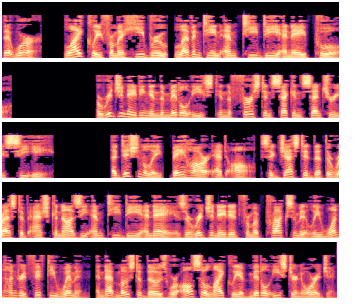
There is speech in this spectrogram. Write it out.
that were likely from a Hebrew, Levantine mtDNA pool, originating in the Middle East in the 1st and 2nd centuries CE. Additionally, Behar et al. suggested that the rest of Ashkenazi mtDNA is originated from approximately 150 women, and that most of those were also likely of Middle Eastern origin.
